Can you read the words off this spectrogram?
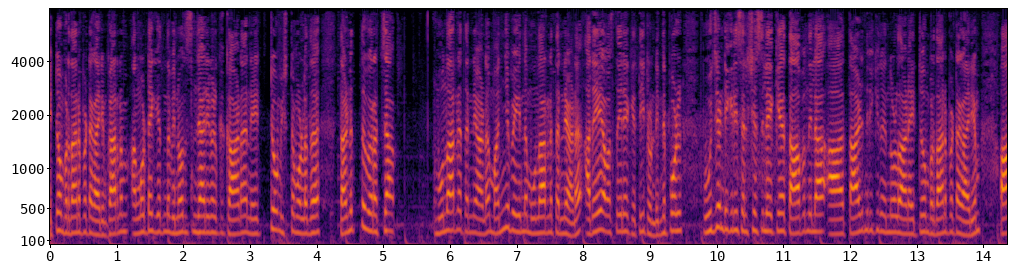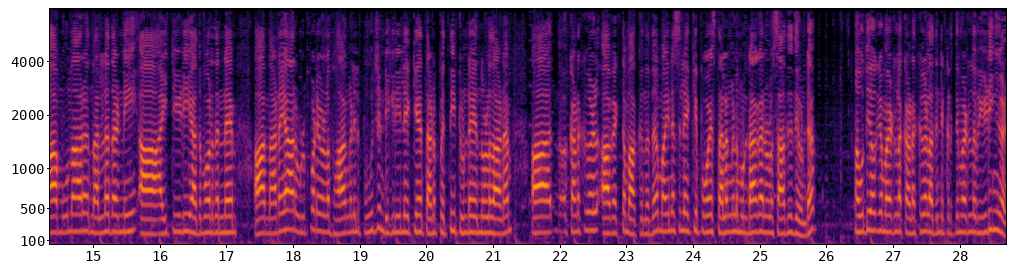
ഏറ്റവും പ്രധാനപ്പെട്ട കാര്യം. കാരണം അങ്ങോട്ടേക്ക് എത്തുന്ന വിനോദസഞ്ചാരികൾക്ക് കാണാൻ ഏറ്റവും ഇഷ്ടമുള്ളത് തണുത്ത് വിറച്ച മൂന്നാറിനെ തന്നെയാണ് മഞ്ഞ് പെയ്യുന്ന മൂന്നാറിനെ തന്നെയാണ് അതേ അവസ്ഥയിലേക്ക് എത്തിയിട്ടുണ്ട്. ഇന്നിപ്പോൾ പൂജ്യം ഡിഗ്രി സെൽഷ്യസിലേക്ക് താപനില താഴ്ന്നിരിക്കുന്നു എന്നുള്ളതാണ് ഏറ്റവും പ്രധാനപ്പെട്ട കാര്യം. ആ Munnar Nallathanni I T D അതുപോലെ തന്നെ നടയാർ ഉൾപ്പെടെയുള്ള ഭാഗങ്ങളിൽ പൂജ്യം ഡിഗ്രിയിലേക്ക് തണുപ്പ് എത്തിയിട്ടുണ്ട് എന്നുള്ളതാണ് കണക്കുകൾ വ്യക്തമാക്കുന്നത്. മൈനസിലേക്ക് പോയ സ്ഥലങ്ങളും ഉണ്ടാകാനുള്ള സാധ്യതയുണ്ട്. ഔദ്യോഗികമായിട്ടുള്ള കണക്കുകൾ അതിന്റെ കൃത്യമായിട്ടുള്ള റീഡിങ്ങുകൾ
